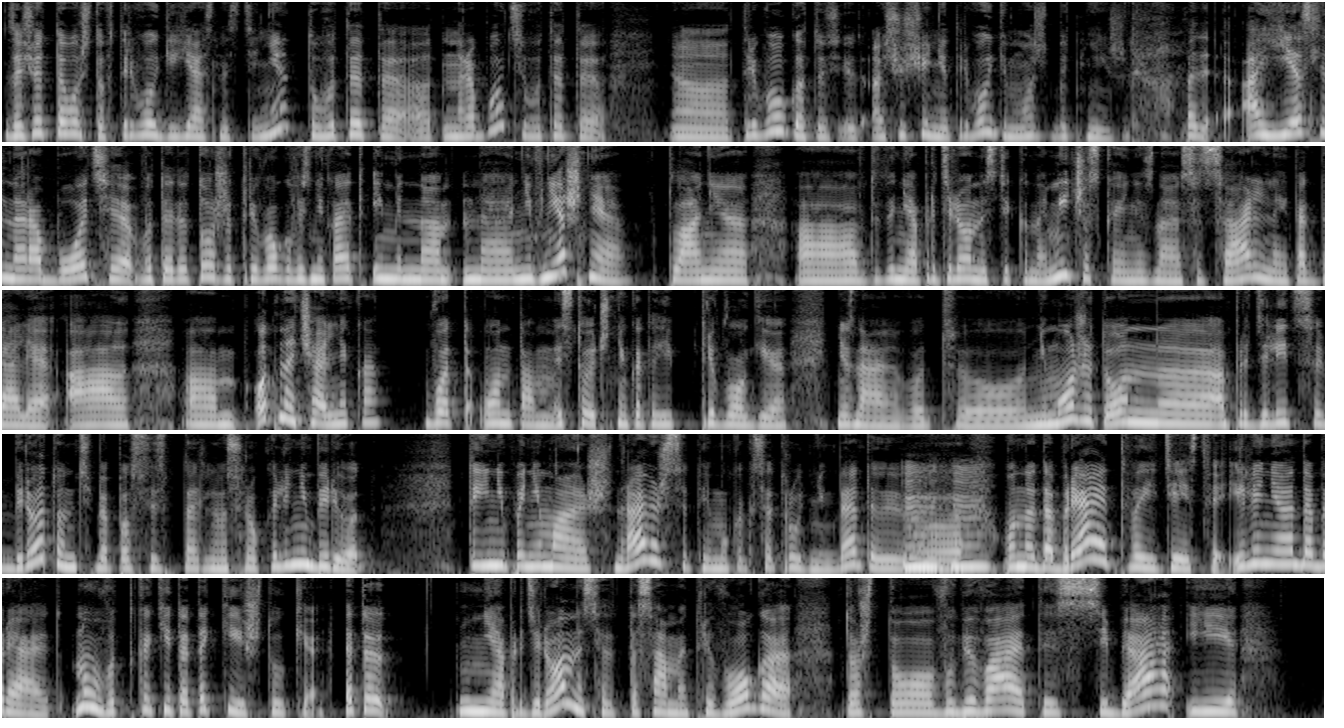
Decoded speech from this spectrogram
За счет того, что в тревоге ясности нет, то вот это на работе, вот эта э, тревога, то есть ощущение тревоги может быть ниже. А если на работе вот эта тоже тревога возникает именно не внешняя, плане а, вот этой неопределенности экономической, не знаю, социальной и так далее, а, а от начальника, вот он там источник этой тревоги, не знаю, вот э, не может он э, определиться, берет он тебя после испытательного срока или не берет. Ты не понимаешь, нравишься ты ему как сотрудник, да, ты, mm-hmm. он одобряет твои действия или не одобряет. Ну, вот какие-то такие штуки. Это неопределенность, это та самая тревога, то, что выбивает из себя и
